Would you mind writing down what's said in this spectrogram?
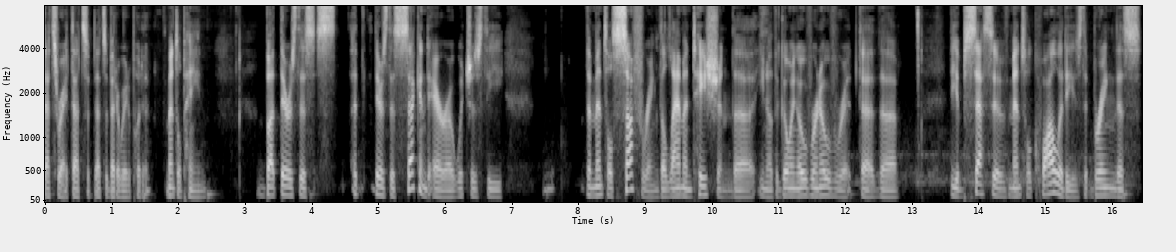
That's right. That's a, that's a better way to put it. Mental pain. But there's this uh, there's this second arrow, which is the the mental suffering, the lamentation, the you know the going over and over it, the the the obsessive mental qualities that bring this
